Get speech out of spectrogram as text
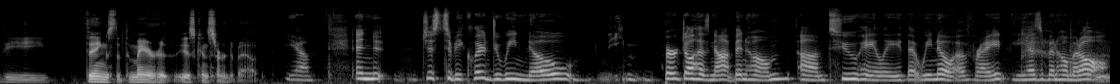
the things that the mayor is concerned about. Yeah. And just to be clear, do we know Bergdahl has not been home um, to Hailey that we know of, right? He hasn't been home at all.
